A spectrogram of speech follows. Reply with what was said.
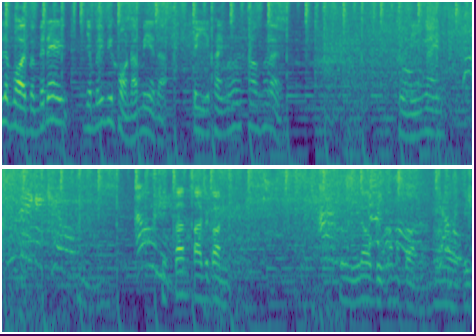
เฟลบอยมันไม่ได้ยังไม่มีของดาเมจอะตีใครไม่ค่อยเข้าเท่าไหร่ตัวนี้ไง Mega kill. คิ Own ด it. ตันตายไปก่อนตัวนี้เราบิงเข้ามาก่อนนะเพราะเราตี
